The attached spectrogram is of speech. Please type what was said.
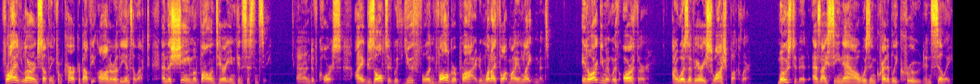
For I had learned something from Kirk about the honor of the intellect and the shame of voluntary inconsistency. And, of course, I exulted with youthful and vulgar pride in what I thought my enlightenment. In argument with Arthur, I was a very swashbuckler. Most of it, as I see now, was incredibly crude and silly.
